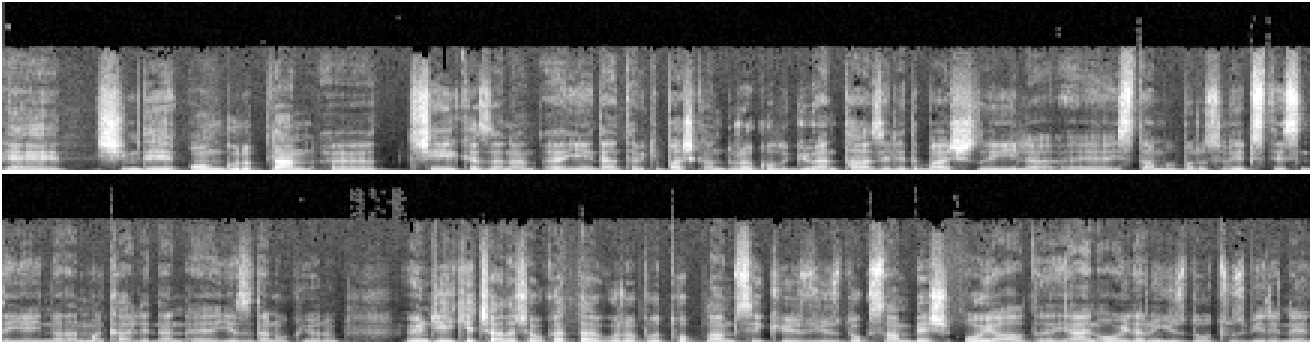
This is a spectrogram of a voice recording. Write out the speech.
ee, şimdi 10 gruptan e, şeyi kazanan e, yeniden tabii ki Başkan Durakoğlu güven tazeledi başlığıyla e, İstanbul Barosu web sitesinde yayınlanan makaleden e, yazıdan okuyorum. Önce ilke Çağdaş Avukatlar Grubu toplam 895 oy aldı. Yani oyların %31'ini.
